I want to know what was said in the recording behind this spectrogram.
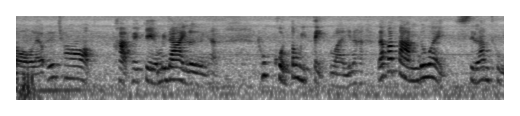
ลองแล้วเอ้ยชอบขาดไฟเจลไม่ได้เลยค่ะ ทุกคนต้องมีติดไว้นะคะ แล้วก็ตามด้วยซิลัมทู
